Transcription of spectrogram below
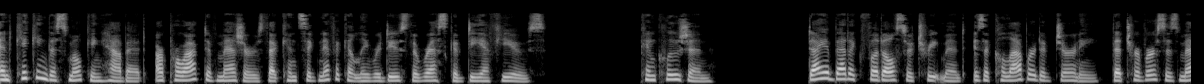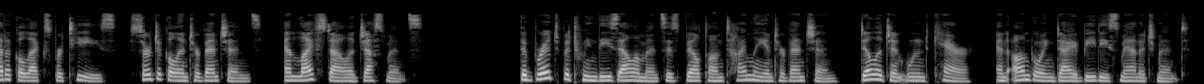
and kicking the smoking habit are proactive measures that can significantly reduce the risk of DFUs. Conclusion Diabetic foot ulcer treatment is a collaborative journey that traverses medical expertise, surgical interventions, and lifestyle adjustments. The bridge between these elements is built on timely intervention, diligent wound care, and ongoing diabetes management.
